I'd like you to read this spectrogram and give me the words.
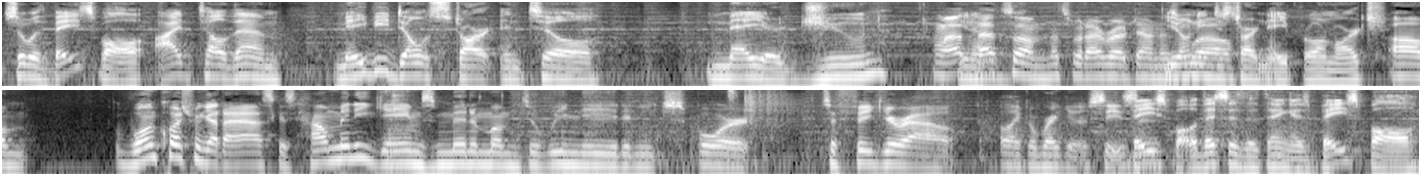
So with baseball, I'd tell them maybe don't start until May or June. Well, You know? that's um, that's what I wrote down as well. You don't well. need to start in April or March. Um, one question we got to ask is how many games minimum do we need in each sport to figure out like a regular season? baseball this is the thing is baseball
